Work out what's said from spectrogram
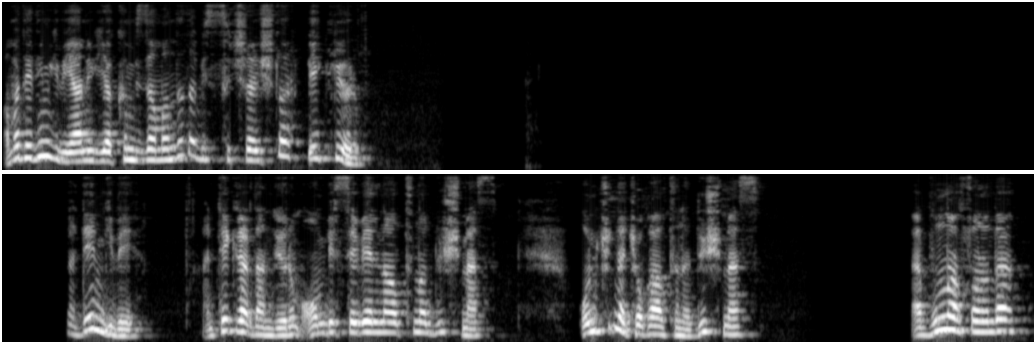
Ama dediğim gibi yani yakın bir zamanda da bir sıçrayışlar bekliyorum. Dediğim gibi hani tekrardan diyorum 11 seviyenin altına düşmez. 13'ün de çok altına düşmez. Yani bundan sonra da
